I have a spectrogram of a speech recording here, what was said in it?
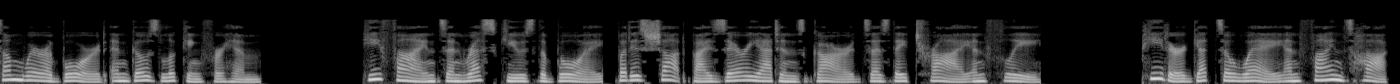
somewhere aboard and goes looking for him. He finds and rescues the boy, but is shot by Zariatin's guards as they try and flee. Peter gets away and finds Hawk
